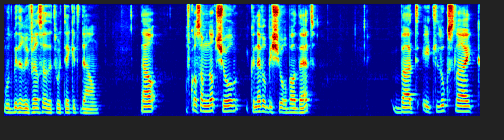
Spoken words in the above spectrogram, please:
would be the reversal that will take it down. Now, of course, I'm not sure. You can never be sure about that. But it looks like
